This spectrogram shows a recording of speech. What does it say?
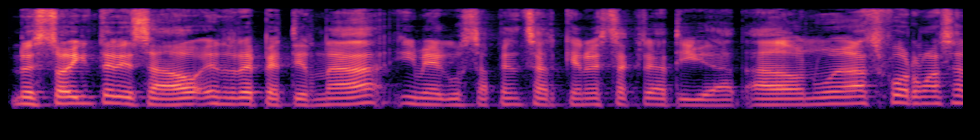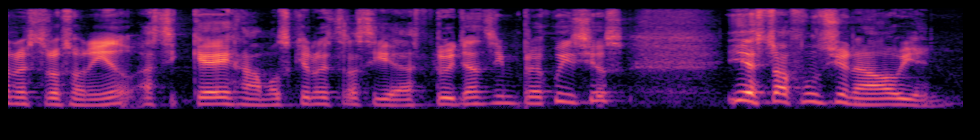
no estoy interesado en repetir nada y me gusta pensar que nuestra creatividad ha dado nuevas formas a nuestro sonido, así que dejamos que nuestras ideas fluyan sin prejuicios y esto ha funcionado bien.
